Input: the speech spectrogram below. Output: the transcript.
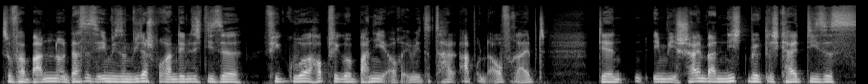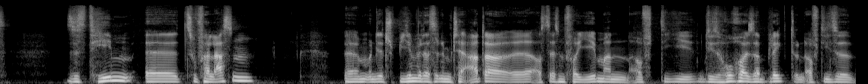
zu verbannen. Und das ist irgendwie so ein Widerspruch, an dem sich diese Figur, Hauptfigur Bunny auch irgendwie total ab und aufreibt der irgendwie scheinbar Nichtmöglichkeit, dieses System äh, zu verlassen. Ähm, und jetzt spielen wir das in einem Theater, äh, aus dessen Foyer man auf die, diese Hochhäuser blickt und auf diese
